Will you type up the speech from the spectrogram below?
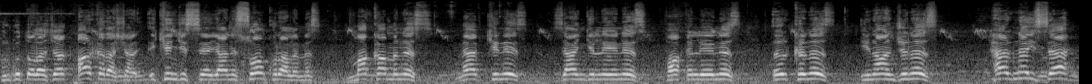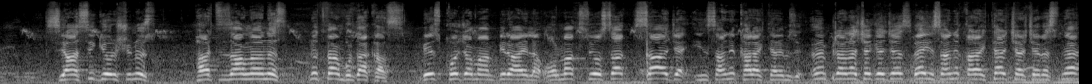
Turgut olacak. Arkadaşlar ikincisi yani son kuralımız makamınız, mevkiniz, zenginliğiniz, fakirliğiniz, ırkınız, inancınız her neyse siyasi görüşünüz, partizanlığınız lütfen burada kalsın. Biz kocaman bir aile olmak istiyorsak sadece insani karakterimizi ön plana çekeceğiz ve insani karakter çerçevesinde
